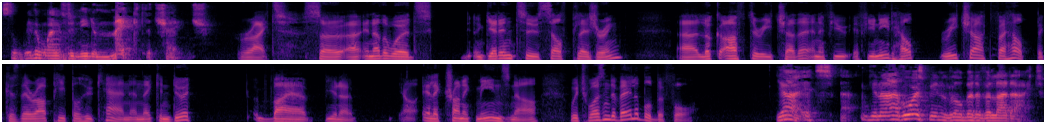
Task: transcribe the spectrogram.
So we're the ones who need to make the change. Right. So, uh, in other words, get into self pleasuring, uh, look after each other, and if you if you need help, reach out for help because there are people who can, and they can do it via you know electronic means now, which wasn't available before. Yeah, it's you know I've always been a little bit of a luddite.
